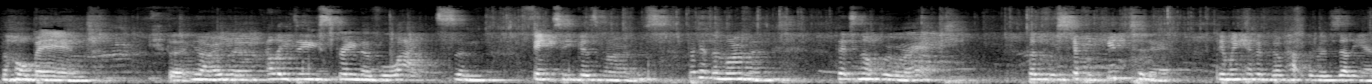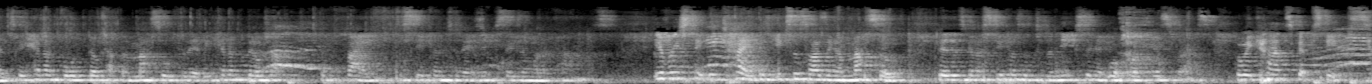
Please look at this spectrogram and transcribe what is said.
the whole band, the you know, the LED screen of lights and fancy gizmos. But at the moment, that's not where we're at. But if we step ahead to that, then we haven't built up the resilience, we haven't built up the muscle for that, we haven't built up the faith to step into that next season when it comes. Every step we take is exercising a muscle that is going to step us into the next thing that what God has for us. But we can't skip steps.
